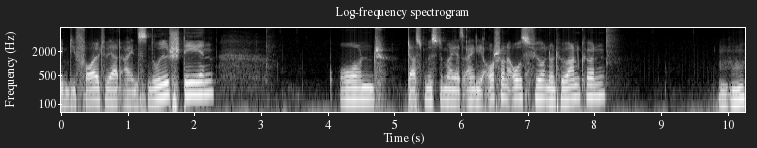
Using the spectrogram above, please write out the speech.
dem Default-Wert 1.0 stehen. Und das müsste man jetzt eigentlich auch schon ausführen und hören können. Mhm.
